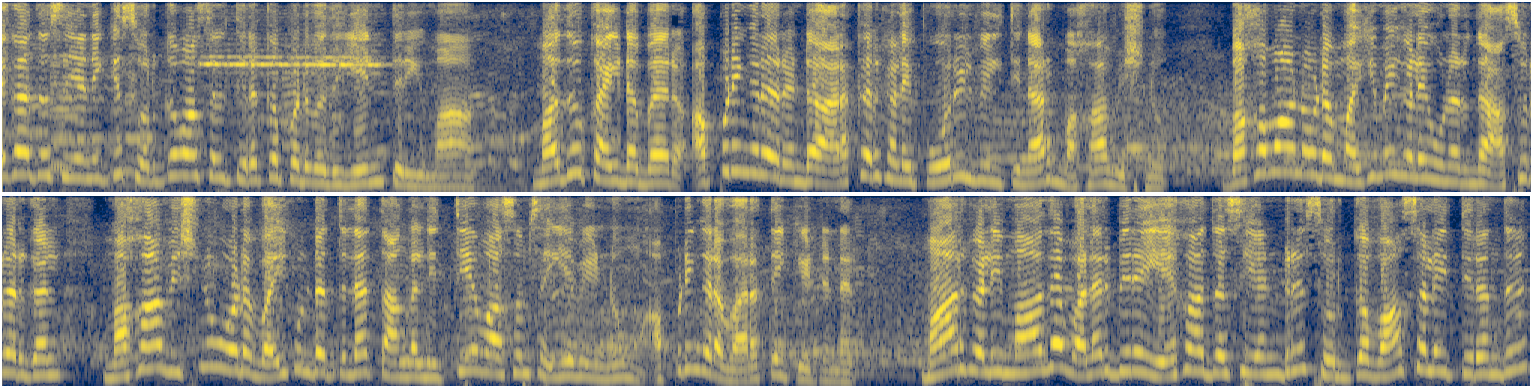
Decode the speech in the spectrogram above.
ஏகாதசி அன்னைக்கு சொர்க்கவாசல் திறக்கப்படுவது ஏன் தெரியுமா? மது கைடபர் அப்படிங்கிற ரெண்டு அரக்கர்களை போரில் வீழ்த்தினார் மகாவிஷ்ணு. பகவானோட மகிமைகளை உணர்ந்த அசுரர்கள் மகாவிஷ்ணுவோட வைகுண்டத்துல தாங்கள் நித்தியவாசம் செய்ய வேண்டும் அப்படிங்கிற வரத்தை கேட்டனர். மார்கழி மாத வளர்பிற ஏகாதசி அன்று சொர்க்க வாசலை திறந்து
